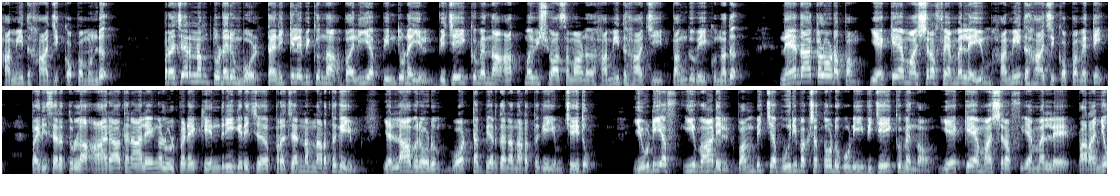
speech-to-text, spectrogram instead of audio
ഹമീദ് ഹാജിക്കൊപ്പമുണ്ട്. പ്രചരണം തുടരുമ്പോൾ തനിക്ക് ലഭിക്കുന്ന വലിയ പിന്തുണയിൽ വിജയിക്കുമെന്ന ആത്മവിശ്വാസമാണ് ഹമീദ് ഹാജി പങ്കുവയ്ക്കുന്നത്. നേതാക്കളോടൊപ്പം A K M Ashraf M L എയും ഹമീദ് ഹാജിക്കൊപ്പമെത്തി. പരിസരത്തുള്ള ആരാധനാലയങ്ങൾ ഉൾപ്പെടെ കേന്ദ്രീകരിച്ച് പ്രചരണം നടത്തുകയും എല്ലാവരോടും വോട്ടഭ്യർത്ഥന നടത്തുകയും ചെയ്തു. യു ഡി എഫ് ഈ വാർഡിൽ വമ്പിച്ച ഭൂരിപക്ഷത്തോടുകൂടി വിജയിക്കുമെന്ന് A K M Ashraf M L A പറഞ്ഞു.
